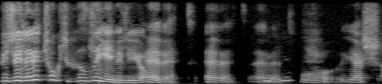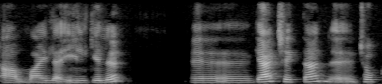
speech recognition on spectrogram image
hücreleri çok hızlı yeniliyor. Evet, evet, evet. Bu yaş almayla ilgili e, gerçekten e, çok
